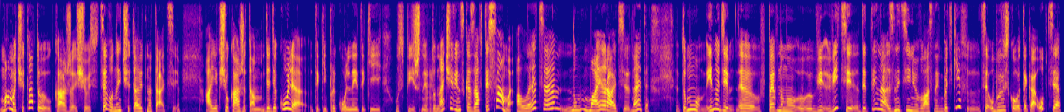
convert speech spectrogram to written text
мама чи тато каже щось, це вони читають нотації. А якщо каже там дядя Коля, такий прикольний, такий успішний, то наче він сказав те саме, але це ну, має рацію, знаєте. Тому іноді е, в певному ві- віці дитина знецінює власних батьків. Це обов'язково така опція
